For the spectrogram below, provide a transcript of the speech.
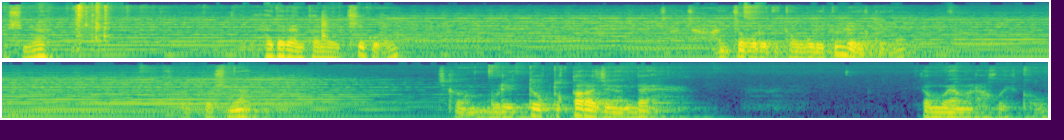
보시면 헤드랜턴을 켜고 자, 안쪽으로도 동굴이 뚫려 있고요. 보시면 지금 물이 뚝뚝 떨어지는데 이런 모양을 하고 있고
